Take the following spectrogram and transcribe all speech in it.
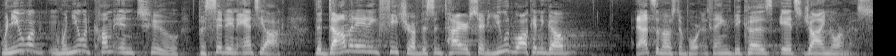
when you would, when you would come into Pisidian Antioch, the dominating feature of this entire city, you would walk in and go, that's the most important thing because it's ginormous.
